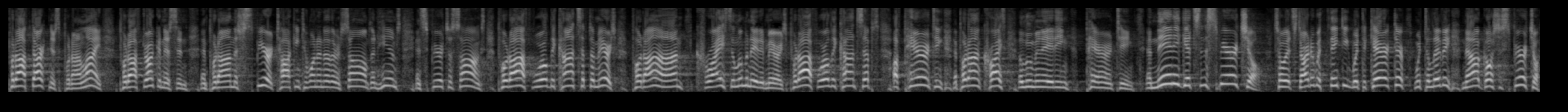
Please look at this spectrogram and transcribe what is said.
Put off darkness, put on light. Put off drunkenness, and, and put on the Spirit, talking to one another in psalms and hymns and spiritual songs. Put off worldly concept of marriage. Put on Christ illuminated marriage. Put off worldly concepts of parenting and put on Christ illuminating parenting. And then he gets to the spiritual. So it started with thinking, went to character, went to living, now it goes to spiritual.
